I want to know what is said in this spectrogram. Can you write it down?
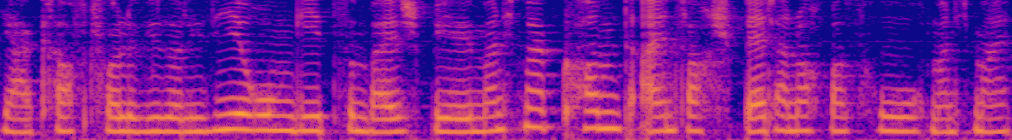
ja, kraftvolle Visualisierung geht zum Beispiel, manchmal kommt einfach später noch was hoch, manchmal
